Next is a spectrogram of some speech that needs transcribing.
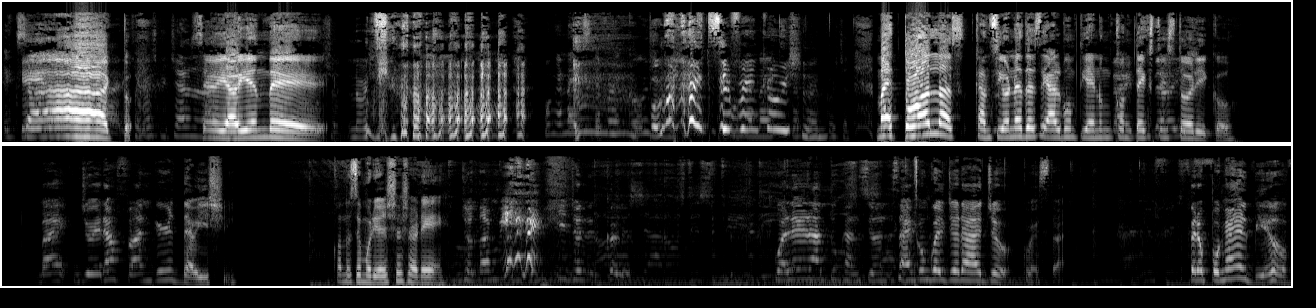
Exacto. ¿Se lo escucharon? Se veía bien de... No, mentira. Pongan ahí. Pongan ahí todas las canciones de ese álbum tienen un contexto histórico. Mae, yo era fangirl de Avicii. Cuando se murió yo lloré. Yo también. y yo en el colegio. ¿Cuál era tu canción? ¿Saben con cuál lloraba yo? Con esta. Pero pongan el video.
